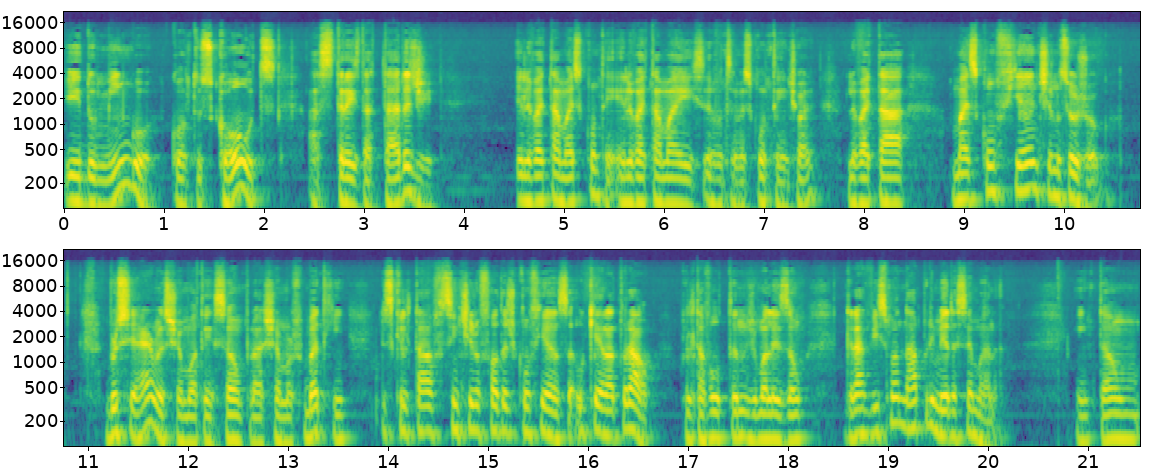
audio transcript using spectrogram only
e domingo contra os Colts às três da tarde ele vai estar mais contente, ele vai estar mais, eu vou dizer mais contente, olha, ele vai estar mais confiante no seu jogo. Bruce Arians chamou atenção para Murphy Butkin, disse que ele estava sentindo falta de confiança, o que é natural, porque ele está voltando de uma lesão gravíssima na primeira semana. Então,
